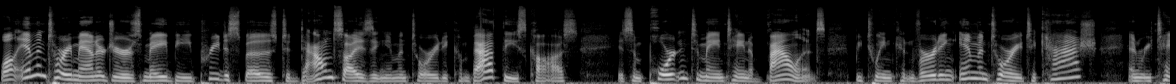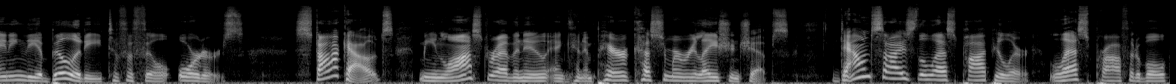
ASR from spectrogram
While inventory managers may be predisposed to downsizing inventory to combat these costs, it's important to maintain a balance between converting inventory to cash and retaining the ability to fulfill orders. Stockouts mean lost revenue and can impair customer relationships. Downsize the less popular, less profitable,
